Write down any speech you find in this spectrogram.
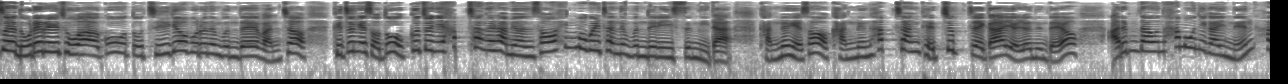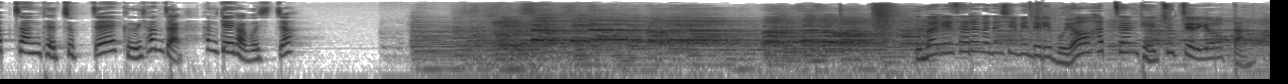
평소에 노래를 좋아하고 또 즐겨 부르는 분들 많죠? 그 중에서도 꾸준히 합창을 하면서 행복을 찾는 분들이 있습니다. 강릉에서 강릉 합창 대축제가 열렸는데요. 아름다운 하모니가 있는 합창 대축제 그 현장 함께 가보시죠. 음악을 사랑하는 시민들이 모여 합창 대축제를 열었다.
